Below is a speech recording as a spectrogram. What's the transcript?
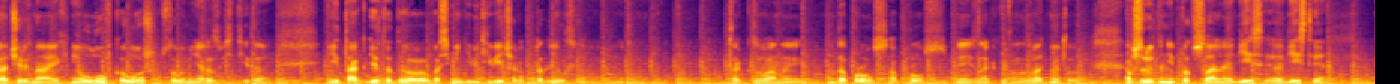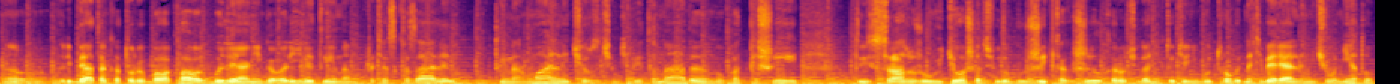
это очередная их уловка, ложь, чтобы меня развести, да. И так где-то до 8-9 вечера продлился так званый допрос, опрос, я не знаю, как это назвать, но это абсолютно не процессуальное действие. Э, ребята, которые в балаклавах были, они говорили, ты нам про тебя сказали, ты нормальный, что, зачем тебе это надо, ну подпиши, ты сразу же уйдешь отсюда, будешь жить как жил, короче, да, никто тебя не будет трогать, на тебя реально ничего нету,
